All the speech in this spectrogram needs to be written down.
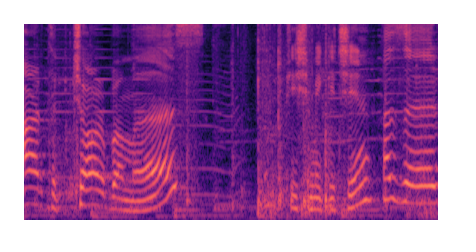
Artık çorbamız pişmek için hazır.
